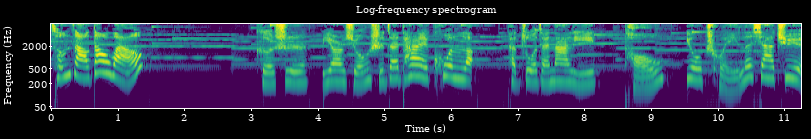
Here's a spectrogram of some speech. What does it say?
从早到晚哦。可是比尔熊实在太困了，他坐在那里，头又垂了下去。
